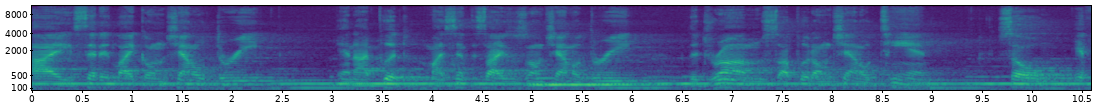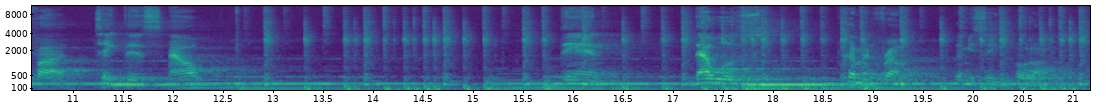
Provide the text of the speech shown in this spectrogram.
I set it like on channel 3 and I put my synthesizers on channel 3. The drums I put on channel 10. So if I take this out, then that was coming from, let me see, hold on.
